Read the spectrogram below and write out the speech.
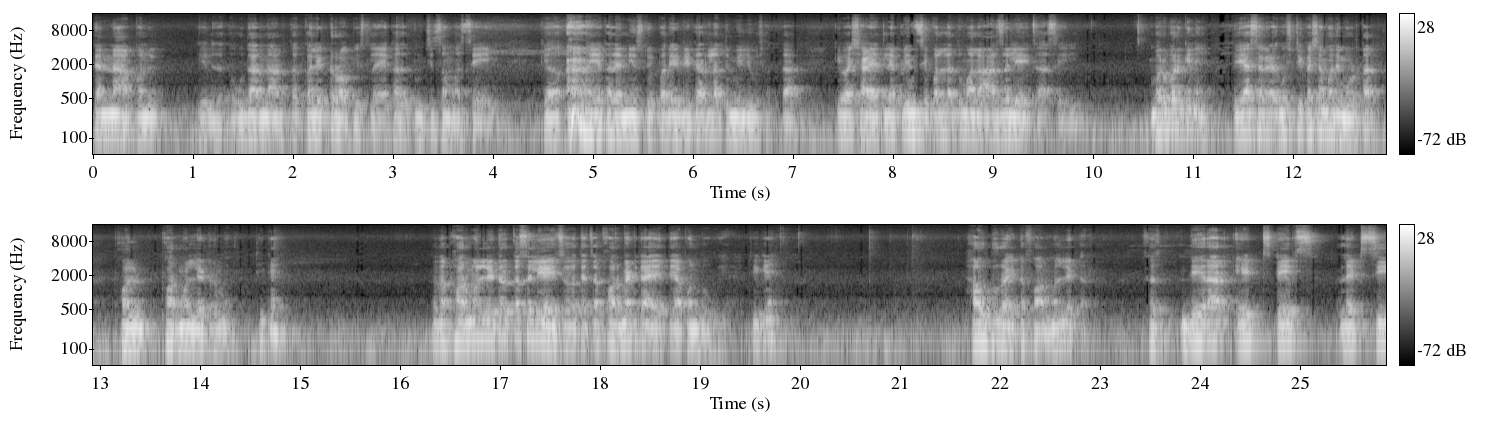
त्यांना आपण लिहिलं जातं. उदाहरणार्थ कलेक्टर ऑफिसला एखादं तुमची समस्या आहे किंवा एखाद्या न्यूजपेपर एडिटरला तुम्ही लिहू शकतात किंवा शाळेतल्या प्रिन्सिपलला तुम्हाला अर्ज लिहायचा असेल. बरोबर की नाही? तर या सगळ्या गोष्टी कशामध्ये मोडतात? फॉल फॉर्मल लेटरमध्ये ठीक आहे? आता फॉर्मल लेटर कसं लिहायचं त्याचा फॉर्मॅट काय आहे ते आपण बघूया. ठीक आहे? How to write a formal letter sir there are eight steps let see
